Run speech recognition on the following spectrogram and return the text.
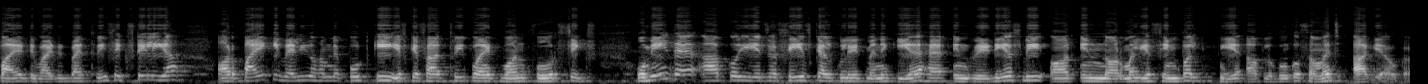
पाई डिवाइडेड बाय 360 लिया और पाई की वैल्यू हमने पुट की, इसके साथ 3.146 उम्मीद है आपको ये जो फ़ेज़ कैलकुलेट मैंने किया है इन रेडियस भी और इन नॉर्मल या सिंपल ये आप लोगों को समझ आ गया होगा।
